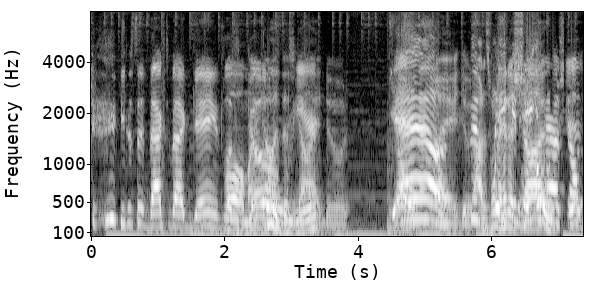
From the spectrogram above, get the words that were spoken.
he just hit back-to-back games. Let's oh my go. god, this Amir. guy, dude. Yeah! way, dude. I just wanna hit a shot. hate Oh,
